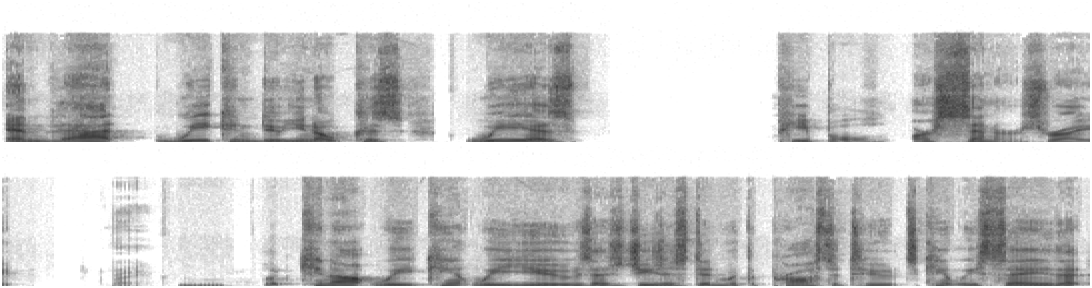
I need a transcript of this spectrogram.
and that we can do, you know, because we as people are sinners, right? Right but cannot we can't we use as Jesus did with the prostitutes? Can't we say that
